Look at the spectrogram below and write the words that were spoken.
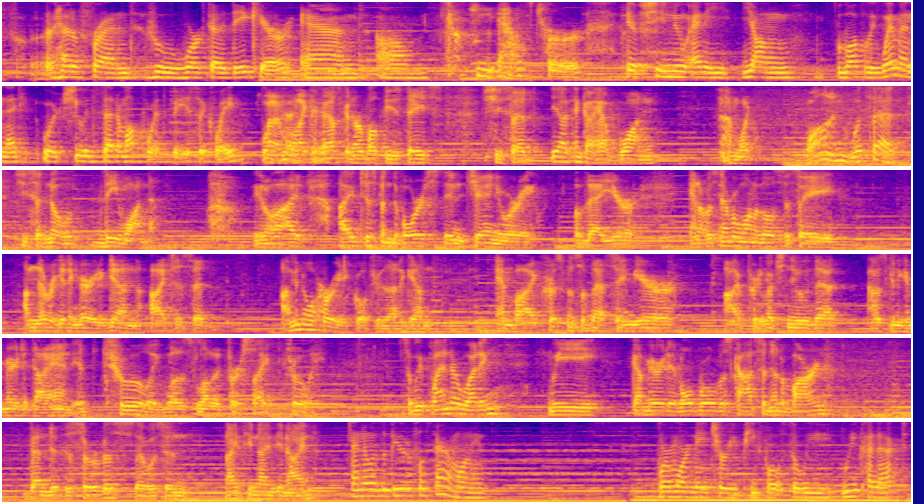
had a friend who worked at a daycare, and um, he asked her if she knew any young, lovely women that she would set him up with, basically. When I, when I kept asking her about these dates, she said, Yeah, I think I have one. And I'm like, One? What's that? She said, No, the one. You know, I I had just been divorced in January of that year, and I was never one of those to say, I'm never getting married again. I just said, I'm in no hurry to go through that again. And by Christmas of that same year, I pretty much knew that I was going to get married to Diane. It truly was love at first sight, truly. So we planned our wedding. We got married at Old World, Wisconsin in a barn. Ben did the service. That was in 1999. And it was a beautiful ceremony. We're more naturey people, so we, we connect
